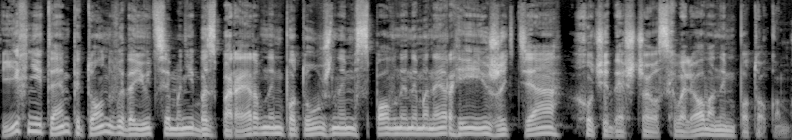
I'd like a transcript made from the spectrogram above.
Їхній темп і тон видаються мені безперервним, потужним, сповненим енергії життя, хоч і дещо схвильованим потоком.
